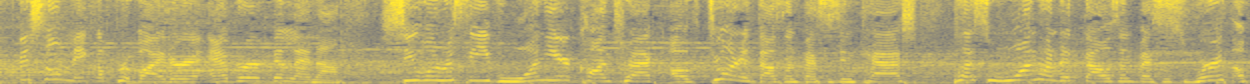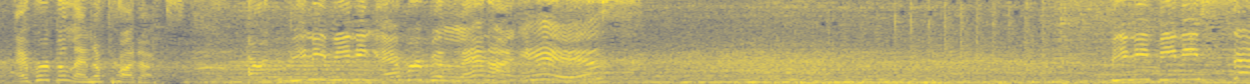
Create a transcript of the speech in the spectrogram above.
official makeup provider, Ever Bilena. She will receive one-year contract of 200,000 pesos in cash plus 100,000 pesos worth of Ever Bilena products. Our Bini Bining Ever Bilena is... Bini Bini 17,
